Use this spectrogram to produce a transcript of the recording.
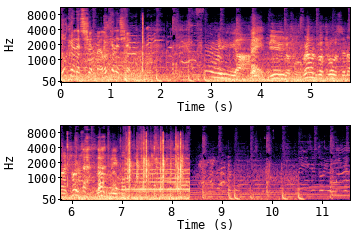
Look at this shit, man. Look at this shit. Hey, beautiful. Round of applause tonight, folks. Lovely. Please enjoy your evening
